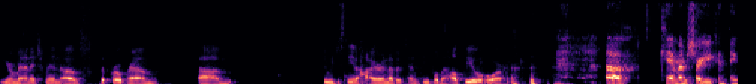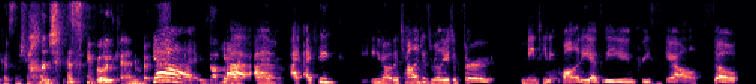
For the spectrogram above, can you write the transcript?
your management of the program, um, do we just need to hire another 10 people to help you or uh, kim i'm sure you can think of some challenges. We both can but yeah yeah um, I, I think you know the challenges really just are maintaining quality as we increase scale. So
